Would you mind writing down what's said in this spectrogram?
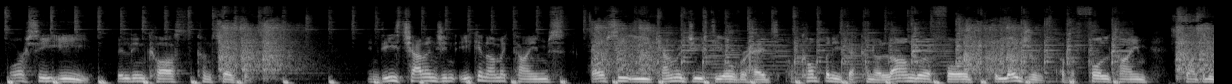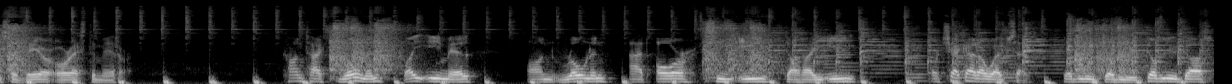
RCE, Building Cost Consultants. In these challenging economic times, RCE can reduce the overheads of companies that can no longer afford the luxury of a full-time quantity surveyor or estimator. Contact Ronan by email on ronan at rce.ie or check out our website www.rce.ie.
